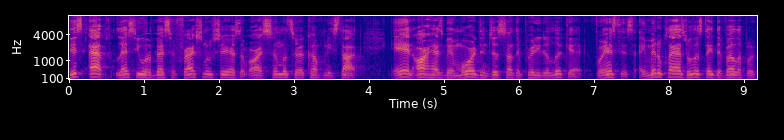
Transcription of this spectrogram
This app lets you invest in fractional shares of art similar to a company stock. And art has been more than just something pretty to look at. For instance, a middle class real estate developer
